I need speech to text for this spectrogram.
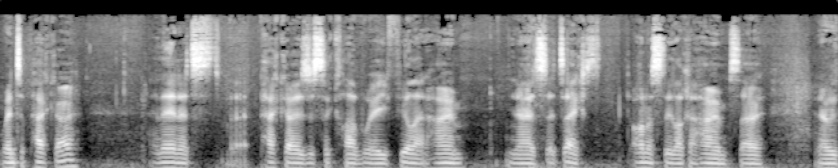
went to Paco. And then it's uh, Paco is just a club where you feel at home. You know, it's it's act- honestly like a home. So, you know,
